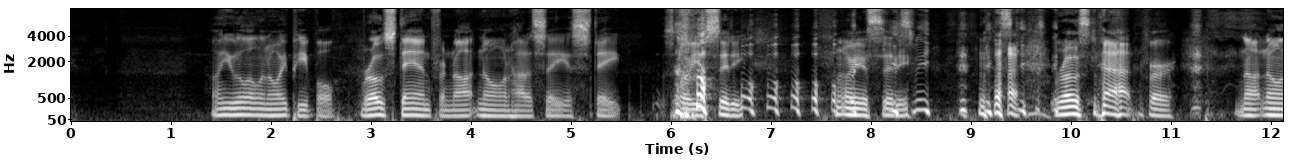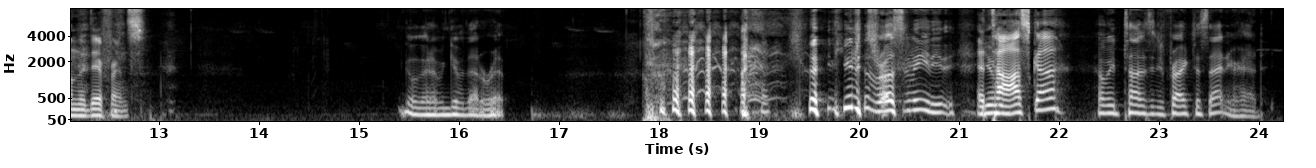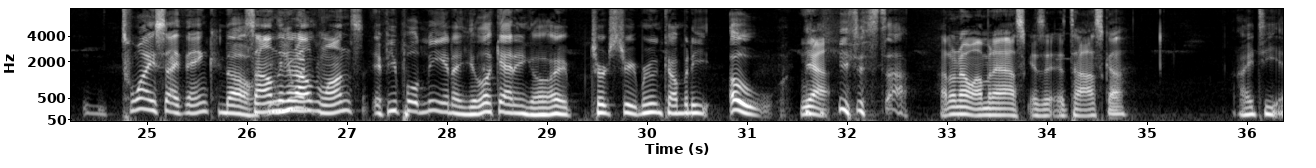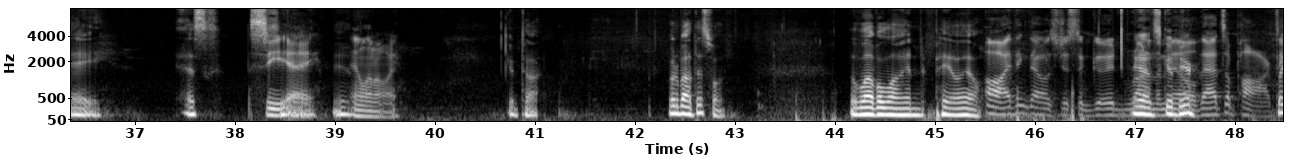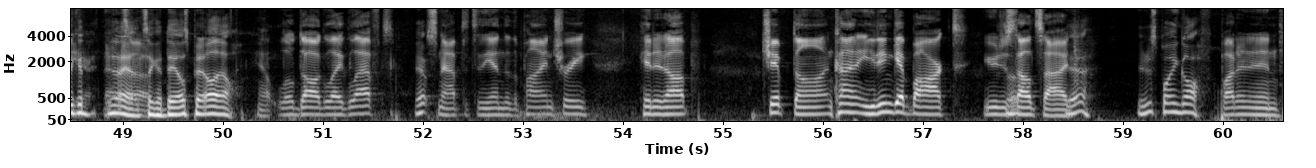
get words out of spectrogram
Oh, you Illinois people. Roast Stan for not knowing how to say your state or your city. or your city. Excuse me. Excuse Roast Matt for not knowing the difference. Go ahead and give that a rip. you just roasted me. You, Itasca? how many times did you practice that in your head? twice, I think. No, sounded you it out once. If you pulled me in and you look at it and you go, "All right, Church Street Brewing Company," oh, Yeah, you just stop. I don't know. I'm gonna ask. Is it Itasca? I T A S. C A, Yeah. Illinois. Good talk. What about this one? The Level Line Pale Ale. Oh, I think that was just a good Yeah, run it's of the good mill. beer. That's a par. It's like a yeah, That's it's like a Dale's Pale Ale. yeah, little dog leg left. Yep. Snapped it to the end of the pine tree, hit it up, chipped on. Kind of. You didn't get barked. You were just Oh, outside. Yeah, you're just playing golf. Put it in.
